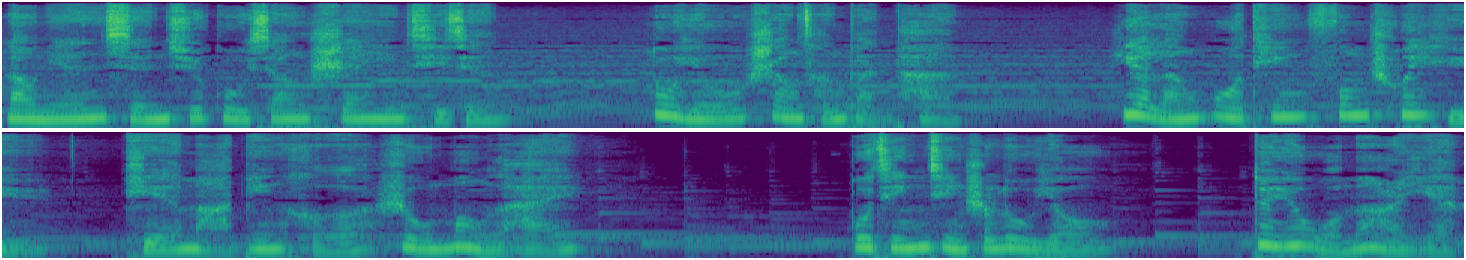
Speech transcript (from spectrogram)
老年闲居故乡山阴期间，陆游尚曾感叹：“夜阑卧听风吹雨，铁马冰河入梦来。”不仅仅是陆游，对于我们而言。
